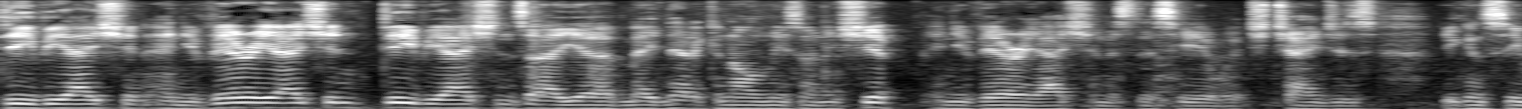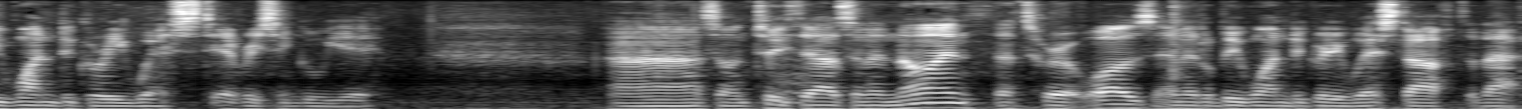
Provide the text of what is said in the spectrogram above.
deviation and your variation. Deviations are your magnetic anomalies on your ship, and your variation is this here, which changes. You can see one degree west every single year. Uh, so in 2009, that's where it was, and it'll be one degree west after that.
